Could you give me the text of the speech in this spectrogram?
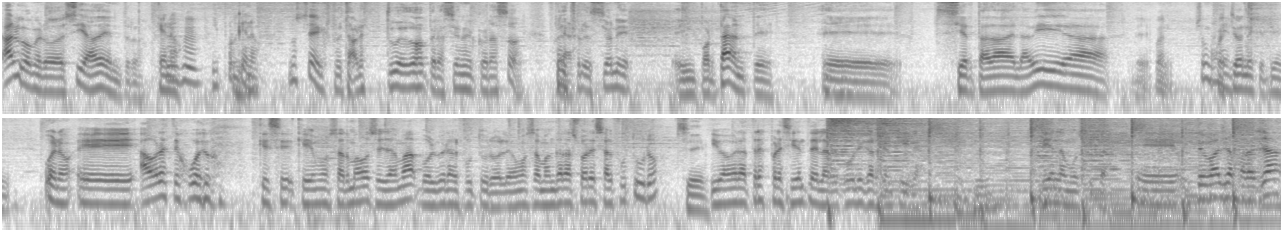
algo me lo decía adentro. que no. ¿Y por qué no? No sé, tal vez tuve dos operaciones del corazón. Una Claro. operación eh, importante. eh, cierta edad de la vida. eh, bueno, son Está cuestiones que tienen. Bueno, eh, ahora este juego que, se- que hemos armado se llama Volver al Futuro. Le vamos a mandar a Suárez al futuro Sí. y va a ver a tres presidentes de la República Argentina. Bien la música. Eh, usted vaya para allá,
